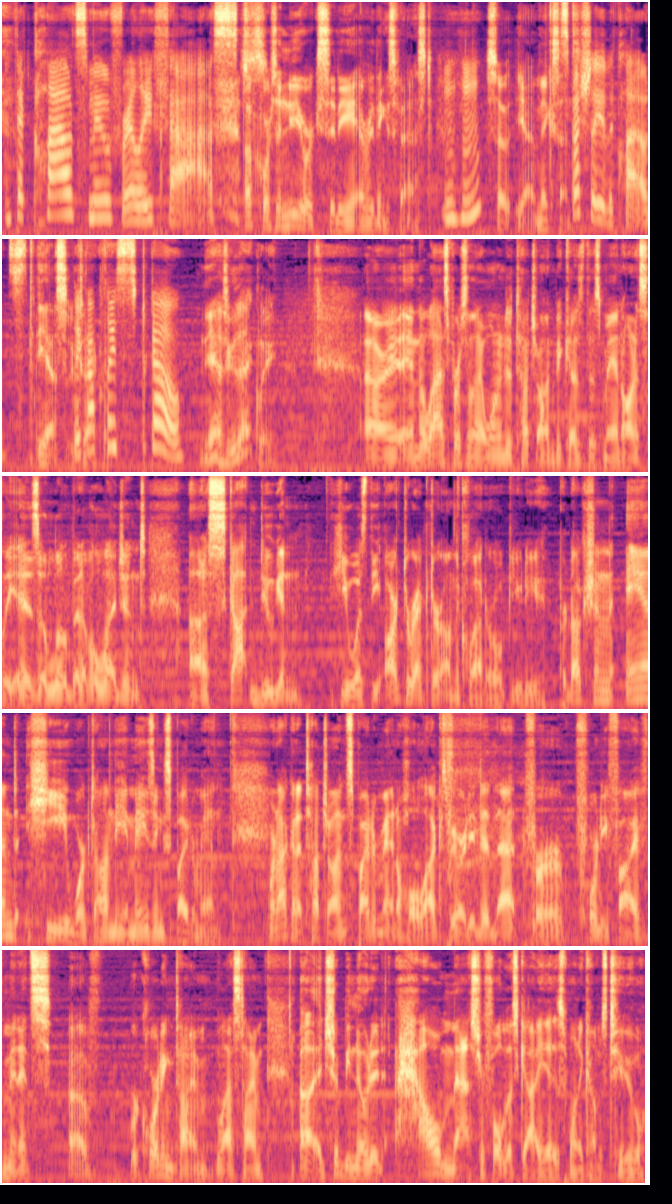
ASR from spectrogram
the clouds move really fast. Of course, in New York City, everything's fast. Mm-hmm. So yeah, it makes sense. Especially the clouds. Yes, exactly. They got places to go. Yes, exactly. All right, and the last person that I wanted to touch on because this man honestly is a little bit of a legend, uh, Scott Dugan. He was the art director on the Collateral Beauty production, and he worked on The Amazing Spider Man. We're not going to touch on Spider Man a whole lot because we already did that for 45 minutes of recording time last time, uh, it should be noted how masterful this guy is when it comes to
